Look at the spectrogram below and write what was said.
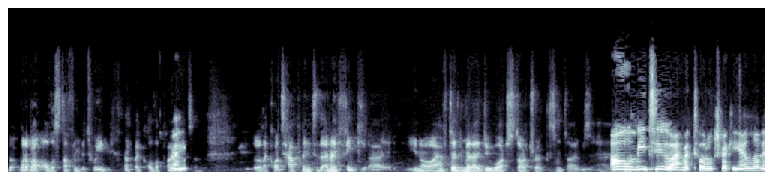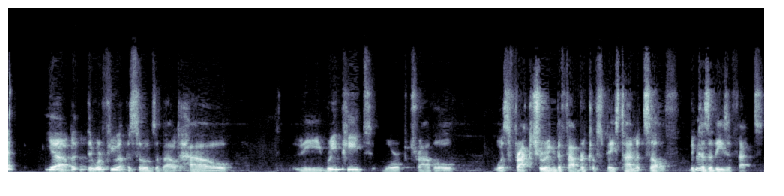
but what about all the stuff in between, like all the planets? Right. And, like what's happening to that? And I think, uh, you know, I have to admit, I do watch Star Trek sometimes. And, oh, me too. I'm a total Trekkie. I love it. Yeah, but there were a few episodes about how the repeat warp travel was fracturing the fabric of space time itself because mm-hmm. of these effects.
